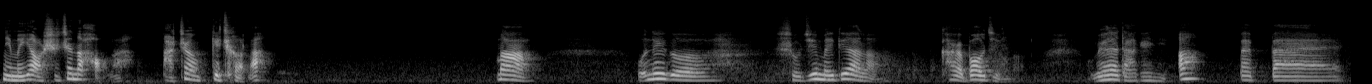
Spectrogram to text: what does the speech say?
你们要是真的好了，把证给扯了。妈，我那个手机没电了，开始报警了，我明天打给你啊，拜拜。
